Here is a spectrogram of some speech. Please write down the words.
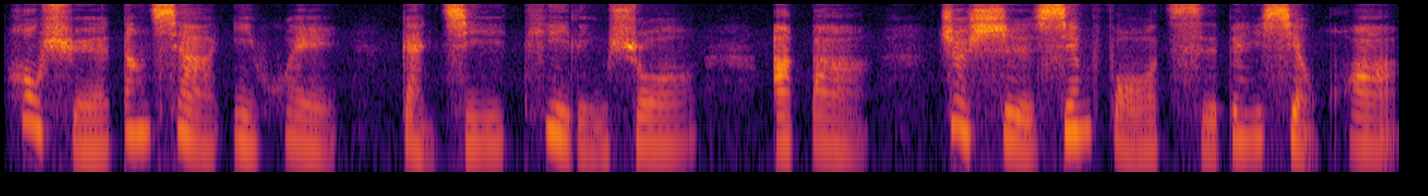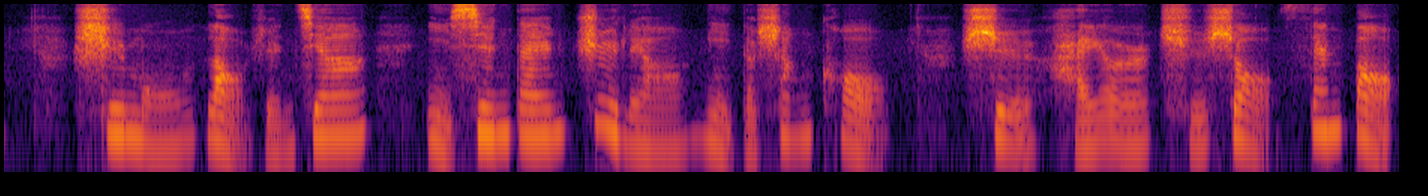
后学当下意会，感激涕零说：“阿爸，这是仙佛慈悲显化，师母老人家以仙丹治疗你的伤口。”是孩儿持守三宝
